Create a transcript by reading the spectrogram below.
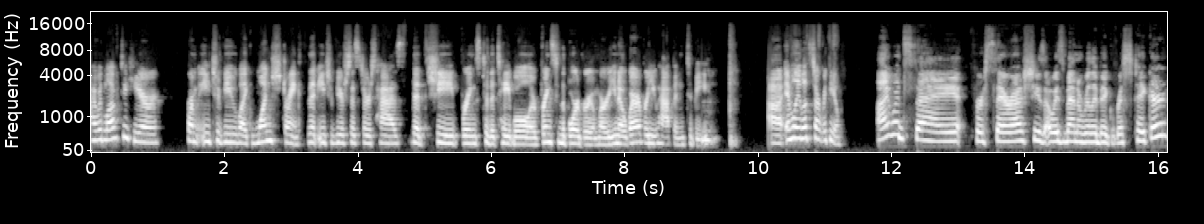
I would love to hear from each of you like one strength that each of your sisters has that she brings to the table or brings to the boardroom or you know wherever you happen to be. Mm-hmm. Uh, Emily, let's start with you. I would say for Sarah, she's always been a really big risk taker.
